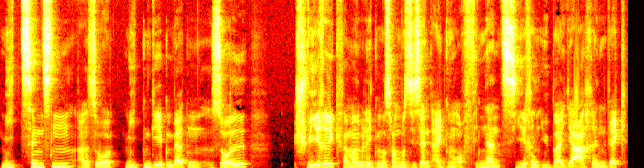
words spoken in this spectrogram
Mietzinsen, also Mieten geben werden soll. Schwierig, wenn man überlegen muss, man muss diese Enteignung auch finanzieren über Jahre hinweg,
